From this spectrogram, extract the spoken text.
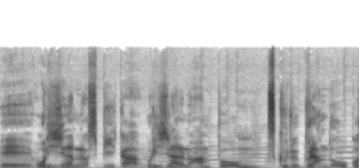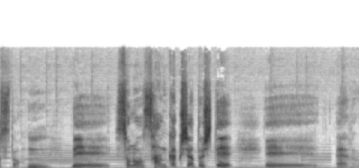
えーオリジナルのスピーカーオリジナルのアンプをうん。作るブランドを起こすと。うん。でその参画者として、えーあの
